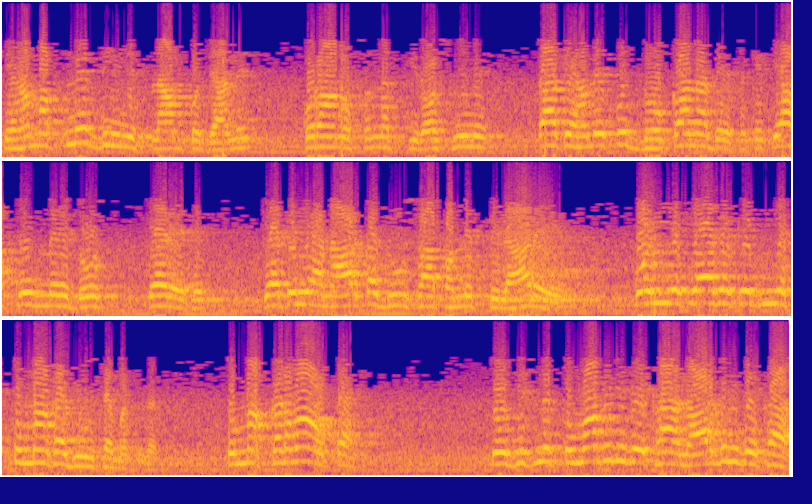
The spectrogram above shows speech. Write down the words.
کہ ہم اپنے دین اسلام کو جانیں، قرآن و سنت کی روشنی میں، تاکہ ہمیں کوئی دھوکہ نہ دے سکے۔ کیا خوب میرے دوست کہہ رہے تھے، کہتے یہ انار کا جوس آپ ہمیں پلا رہے کوئی یہ کہہ رہے کہ یہ تما کا جوس ہے مطلب۔ تما کڑوا ہوتا ہے۔ تو جس نے تما بھی نہیں دیکھا، انار بھی نہیں دیکھا،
